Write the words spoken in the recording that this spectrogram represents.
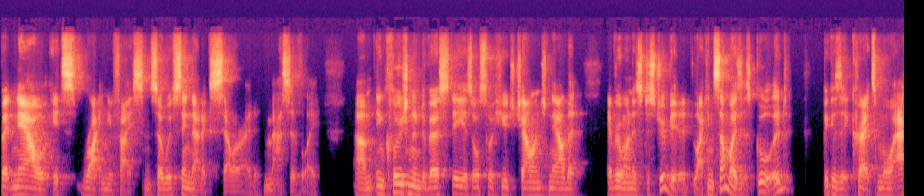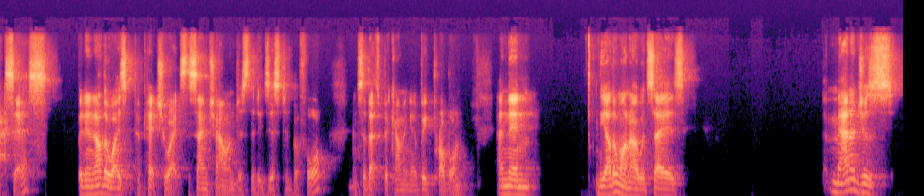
but now it's right in your face. And so we've seen that accelerated massively. Um, inclusion and diversity is also a huge challenge now that everyone is distributed. Like in some ways, it's good because it creates more access, but in other ways, it perpetuates the same challenges that existed before. And so that's becoming a big problem. And then the other one I would say is managers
